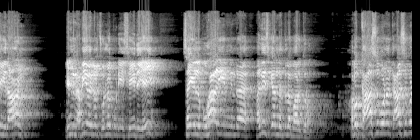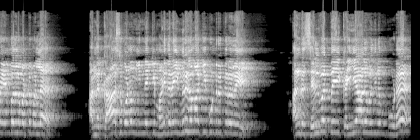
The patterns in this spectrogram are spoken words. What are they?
செய்தான் என்று நபியவர்கள் சொல்லக்கூடிய செய்தியை செயல் புகாரி என்கின்ற ஹதீஸ் கிரந்தத்தில் பார்க்கிறோம். அப்ப காசு பணம் காசு பணம் என்பதில் மட்டுமல்ல அந்த காசு பணம் இன்னைக்கு மனிதனை மிருகமாக்கி கொண்டிருக்கிறது. அந்த செல்வத்தை கையாளுவதிலும் கூட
